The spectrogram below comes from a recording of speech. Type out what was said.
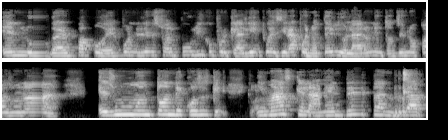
en lugar para poder poner esto al público porque alguien puede decir, ah, pues no te violaron, entonces no pasó nada. Es un montón de cosas que, y más que la gente tan rápida,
